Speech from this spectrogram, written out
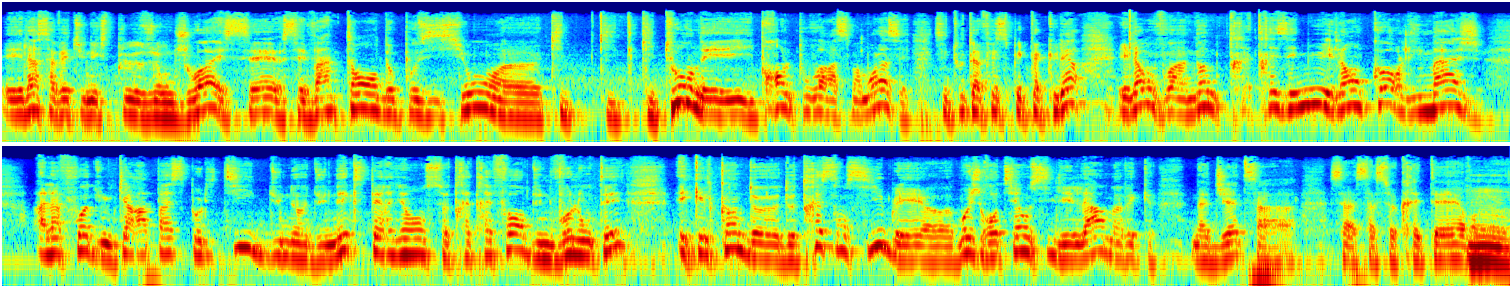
et là, ça va être une explosion de joie, et c'est 20 ans d'opposition euh, qui, tourne et il prend le pouvoir à ce moment-là. C'est tout à fait spectaculaire. Et là, on voit un homme très ému. Et là encore, l'image à la fois d'une carapace politique, d'une expérience très très forte, d'une volonté, et quelqu'un de, très sensible. Et euh, moi, je retiens aussi les larmes avec Nadjet, sa, sa, secrétaire mmh,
